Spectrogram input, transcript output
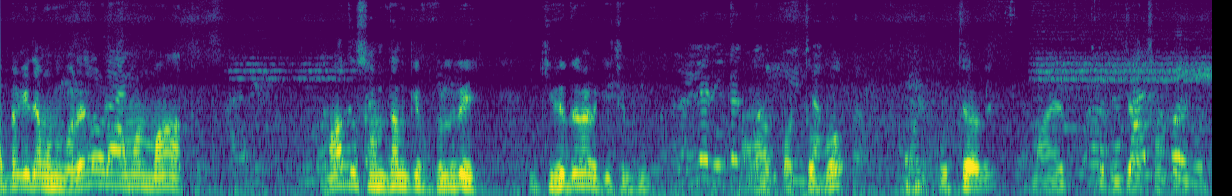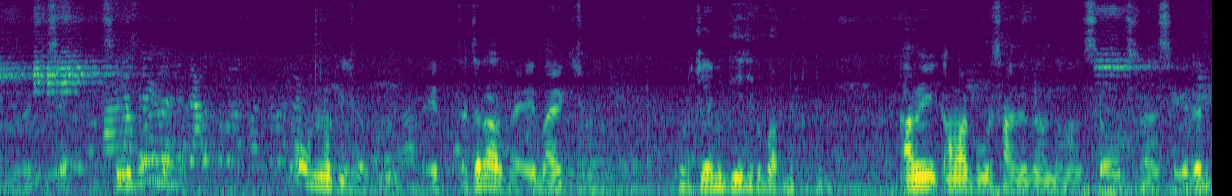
আপনাকে যেমন বলে ওরা আমার মা তো মা তো সন্তানকে ভুলবেই ঘিরে ধরার কিছু নেই আমার কর্তব্য আমাকে করতে হবে মায়ের প্রতি যা সন্তানের কর্তব্য সেরকম অন্য কিছু ব্যাপার না তাছাড়া এর বাইরে কিছু নেই পরিচয় আমি দিয়েছি তবু আপনি একটু দিন। আমি কামারপুকুর সেবা সেক্রেটারি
